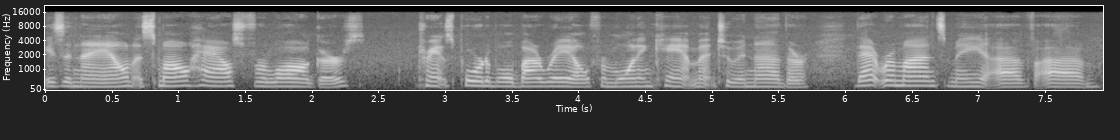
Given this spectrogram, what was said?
is a noun, a small house for loggers, transportable by rail from one encampment to another. That reminds me of um,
